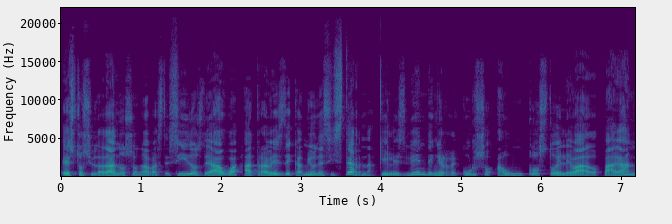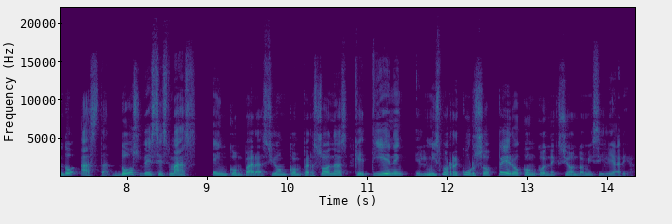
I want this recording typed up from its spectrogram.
Estos ciudadanos son abastecidos de agua a través de camiones cisterna, que les venden el recurso a un costo elevado, pagando hasta dos veces más en comparación con personas que tienen el mismo recurso pero con conexión domiciliaria.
